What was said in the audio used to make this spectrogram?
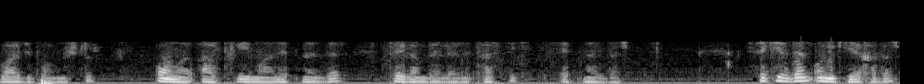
vacip olmuştur. Onlar artık iman etmezler, peygamberlerini tasdik etmezler. 8'den 12'ye kadar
